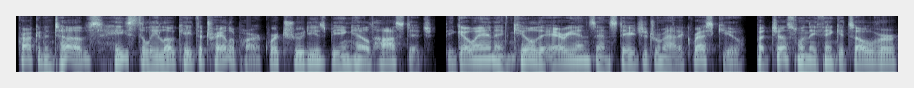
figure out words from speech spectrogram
Crockett and Tubbs hastily locate the trailer park where Trudy is being held hostage. They go in and kill the Aryans and stage a dramatic rescue. But just when they think it's over,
